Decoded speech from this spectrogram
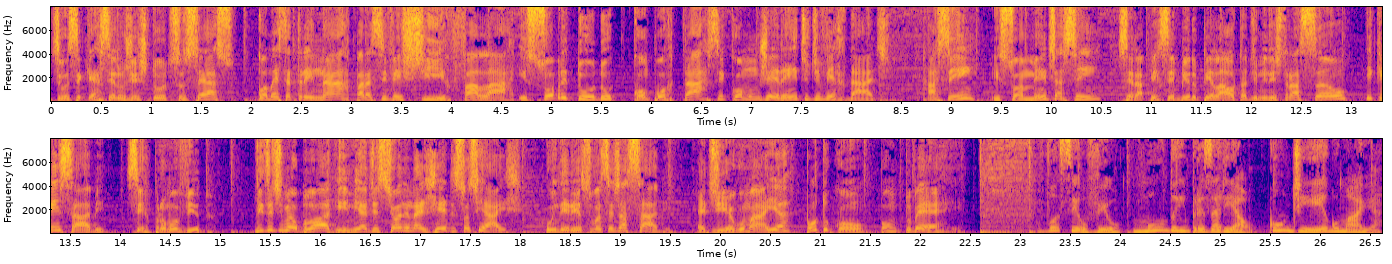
Se você quer ser um gestor de sucesso, comece a treinar para se vestir, falar e, sobretudo, comportar-se como um gerente de verdade. Assim, e somente assim, será percebido pela alta administração e, quem sabe, ser promovido. Visite meu blog e me adicione nas redes sociais. O endereço você já sabe, é diegomaia.com.br. Você ouviu Mundo Empresarial com Diego Maia,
